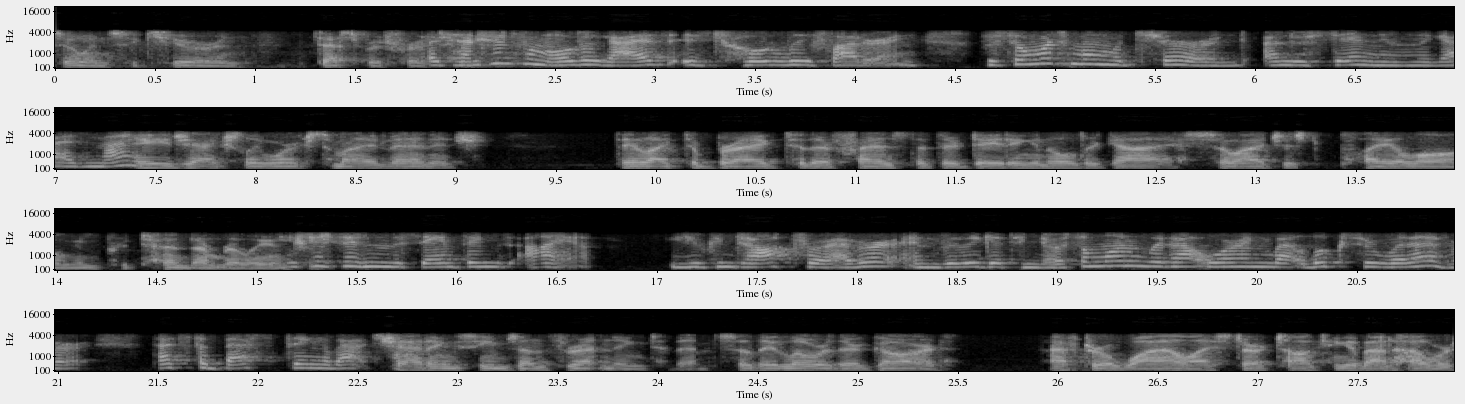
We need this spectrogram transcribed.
so insecure and desperate for attention. Attention from older guys is totally flattering. They're so much more mature and understanding than the guys my age. Age actually works to my advantage. They like to brag to their friends that they're dating an older guy, so I just play along and pretend I'm really interested. Interested in the same things I am. You can talk forever and really get to know someone without worrying about looks or whatever. That's the best thing about Chatting seems unthreatening to them, so they lower their guard. After a while, I start talking about how we're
